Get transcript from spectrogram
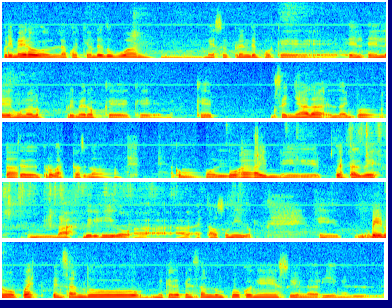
primero la cuestión de Dubois me sorprende porque él, es uno de los primeros que, señala la importancia del programa, ¿no? Como digo Jaime, eh, pues tal vez más dirigido a, Estados Unidos. Eh, pero pues pensando, me quedé pensando un poco en eso y en la, y en, el,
